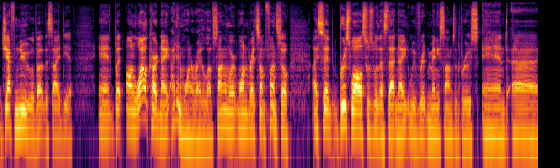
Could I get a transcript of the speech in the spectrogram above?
Jeff knew about this idea, and but on Wildcard Night, I didn't want to write a love song. I wanted to write something fun. So I said Bruce Wallace was with us that night. We've written many songs with Bruce, and uh,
